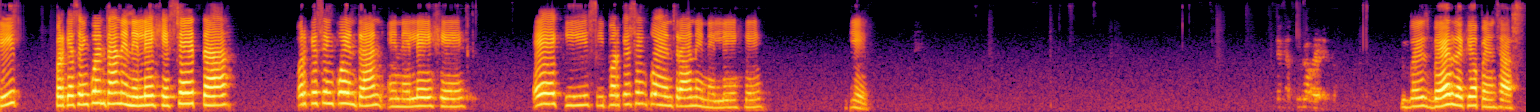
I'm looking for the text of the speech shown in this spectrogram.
¿Sí? Porque se encuentran en el eje Z, porque se encuentran en el eje X y porque se encuentran en el eje Y. ¿Ves verde? ¿Qué pensás?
